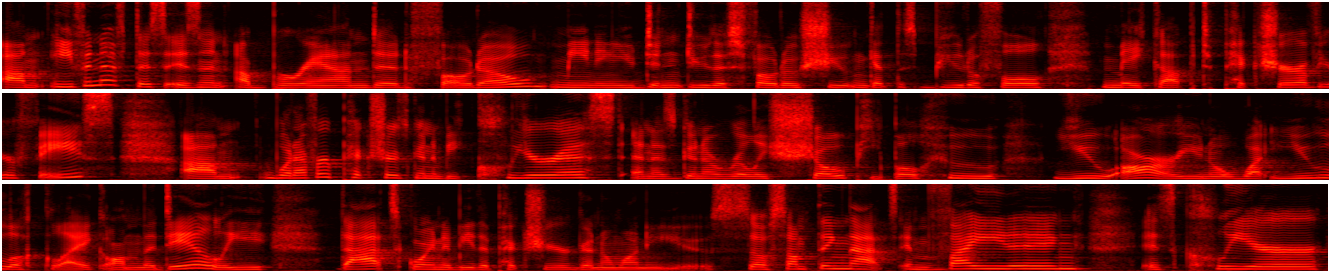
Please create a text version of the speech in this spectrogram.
Um, even if this isn't a branded photo, meaning you didn't do this photo shoot and get this beautiful makeup picture of your face, um, whatever picture is going to be clearest and is going to really show people who you are, you know, what you look like on the daily, that's going to be the picture you're going to want to use. So something that's inviting, is clear,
